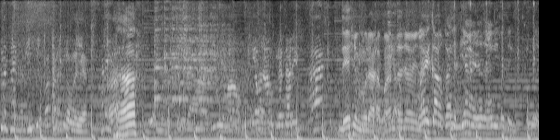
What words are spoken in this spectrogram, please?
મહેમદભાઈ, હા. હા, દેશી મોરા હા પાંચ તો કાલે ક્યાં આવી નથી.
